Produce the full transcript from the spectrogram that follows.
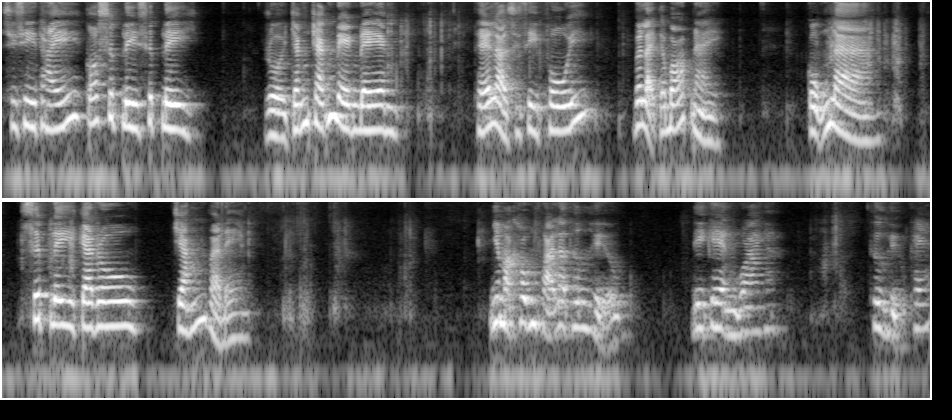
CC thấy có xếp ly xếp ly rồi trắng trắng, đen đen. Thế là CC phối với lại cái bóp này. Cũng là xếp ly caro, trắng và đen. Nhưng mà không phải là thương hiệu. Đi kèm qua ha. Thương hiệu khác.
